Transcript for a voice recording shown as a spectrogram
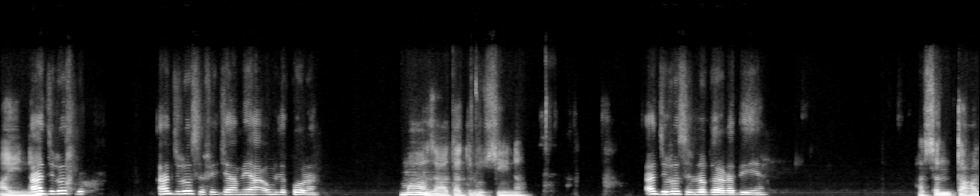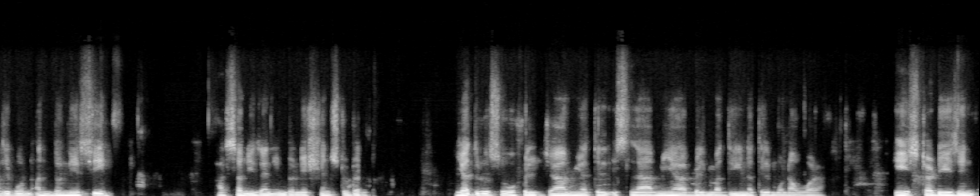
aina أدرس أدرس في جامعة أم القرى ماذا تدرسين أدرس اللغة العربية حسن طالب اندونيسي Hassan is an Indonesian student يدرس في الجامعة الإسلامية بالمدينة المنورة He studies in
